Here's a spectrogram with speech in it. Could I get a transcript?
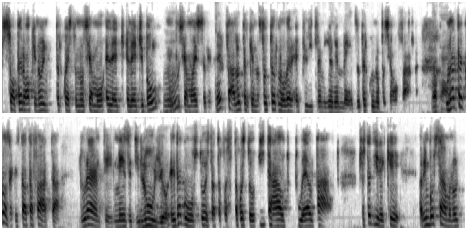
So però che noi per questo non siamo eleg- eligible, mm-hmm. non possiamo essere, sì. farlo perché il nostro turnover è più di 3 milioni e mezzo, per cui non possiamo farlo. Okay. Un'altra cosa che è stata fatta durante il mese di luglio ed agosto è stato questo eat out to help out, cioè sta a dire che rimborsavano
